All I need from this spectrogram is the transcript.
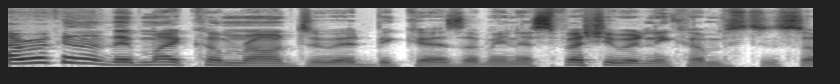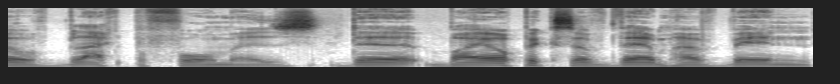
I reckon that they might come around to it because I mean, especially when it comes to sort of black performers, the biopics of them have been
